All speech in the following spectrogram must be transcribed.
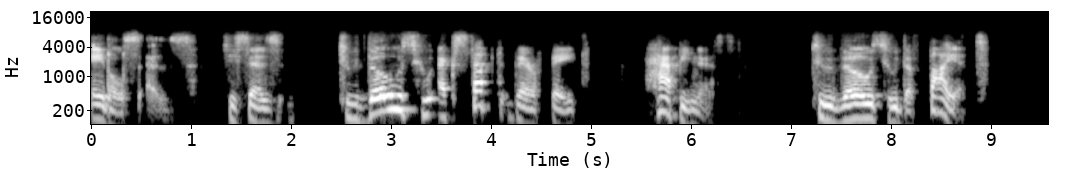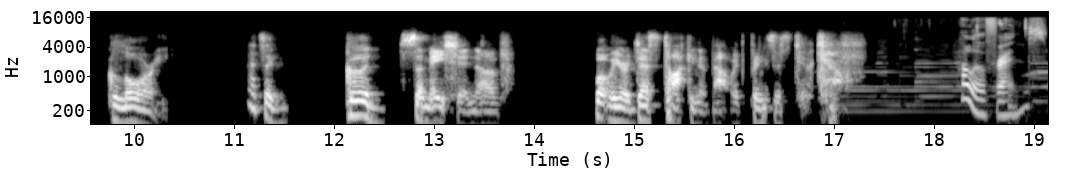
Edel says. She says, to those who accept their fate, happiness. To those who defy it, glory. That's a good summation of what we were just talking about with Princess Tutu. Hello, friends.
